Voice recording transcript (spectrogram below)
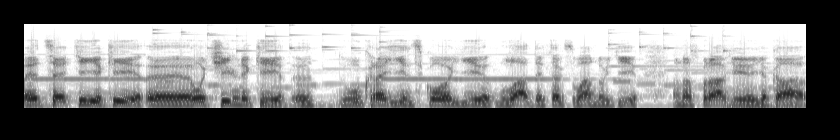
Е, Це ті, які е, очільники е, української влади, так званої, а насправді яка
